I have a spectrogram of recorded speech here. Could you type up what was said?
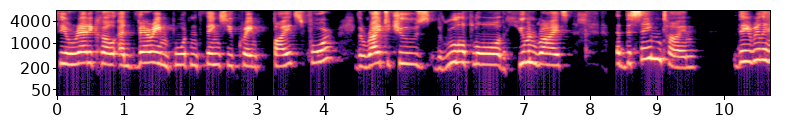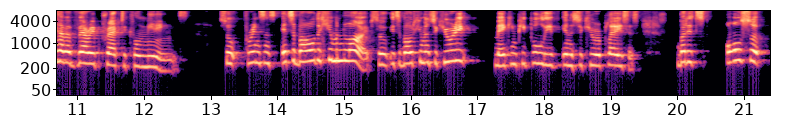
theoretical and very important things Ukraine fights for the right to choose, the rule of law, the human rights. At the same time, they really have a very practical meanings. So, for instance, it's about the human life. So, it's about human security, making people live in the secure places. But it's also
